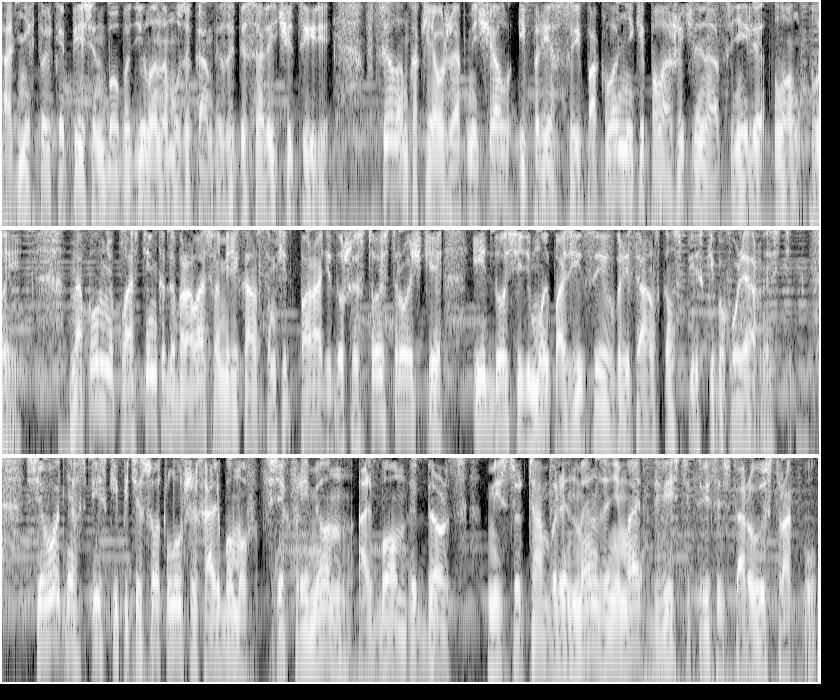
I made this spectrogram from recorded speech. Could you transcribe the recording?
одних только песен Боба Дилана музыканты записали четыре. В целом, как я уже отмечал, и пресса, и поклонники положительно оценили лонгплей. Напомню, пластинка добралась в американском хит-параде до шестой строчки и до седьмой позиции в британском списке популярности. Сегодня в списке 500 лучших альбомов всех времен альбом «The Birds, Mr. Tambourine Man» занимает 232 вторую строку.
